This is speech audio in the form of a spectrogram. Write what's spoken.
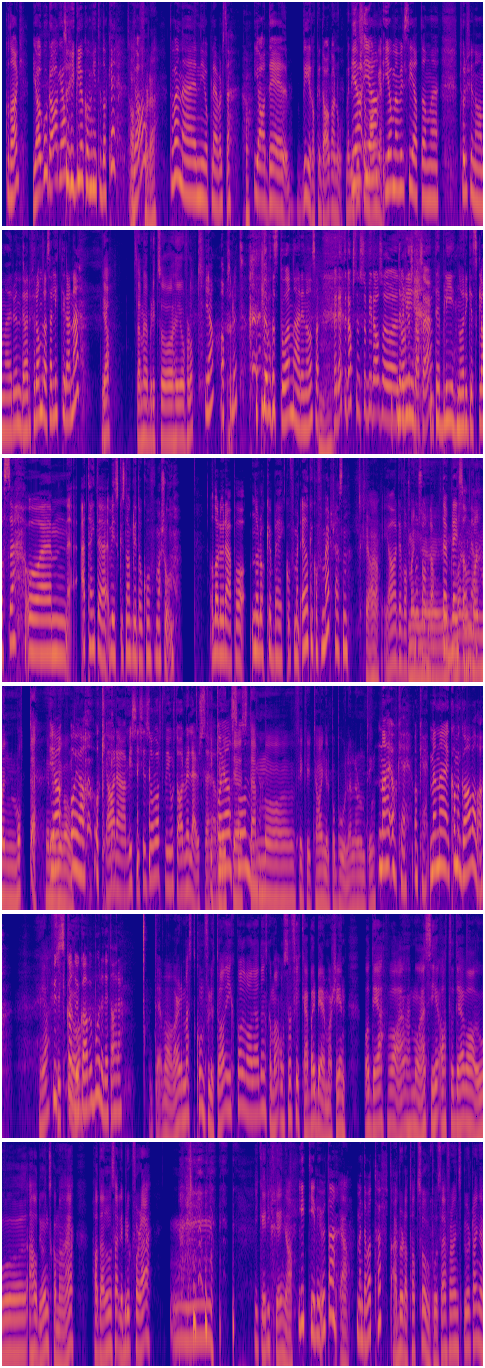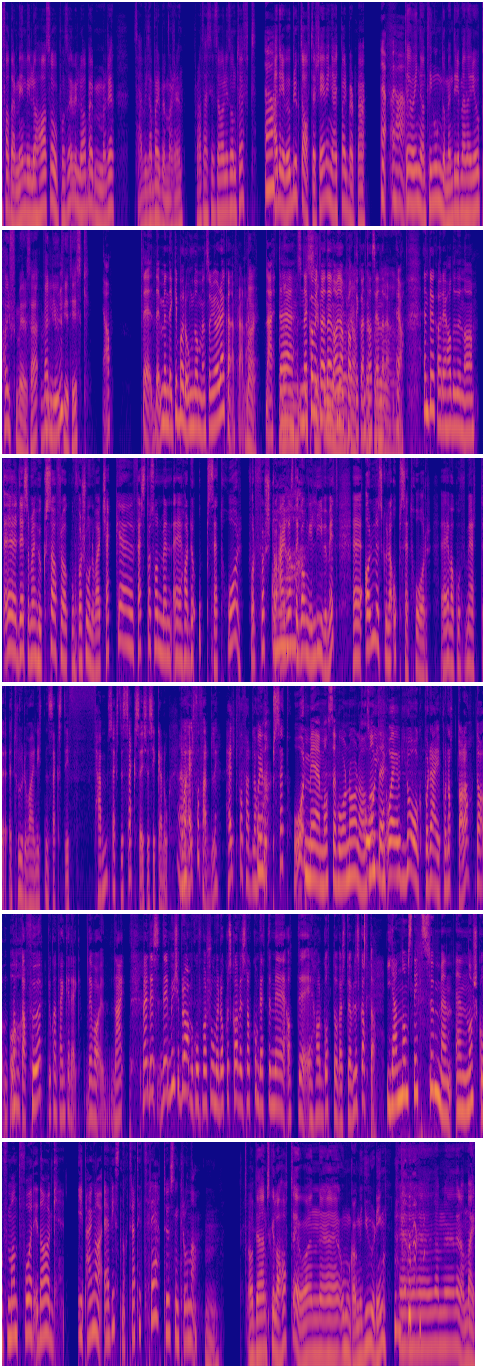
God dag. Ja, god dag, ja. Så hyggelig å komme hit til dere. Takk ja. for det. Det var en uh, ny opplevelse. Ja, det blir noen dager nå, men ikke ja, så ja, mange. Jo, men jeg vil si at han, uh, Torfinn og han, Rune de har forandra seg litt. Grann. Ja. De er blitt så høye og flott. Ja, absolutt. det var stående her inne også. Mm. Men etter Dagsnytt så blir det altså norgesklasse? Det blir norgesklasse. Og um, jeg tenkte vi skulle snakke litt om konfirmasjon. Og da lurer jeg på, når dere ble konfirmert Er dere konfirmert, forresten? Ja, ja. Ja, det ble noe sånn, da. eh, Det ble sånn, ja. Man, man, man måtte. Ja, å ja, ok. Ja, da, Hvis ikke så ble vi gjort arveløse. Fikk jo ja, ikke sånn, stemme og fikk jo ikke handel på polet eller noen ting. Nei, ok. ok. Men eh, hva med gaver, da? Ja, Husker du også. gavebordet ditt, Are? Det var vel mest konvolutter det gikk på, det var det jeg hadde ønska meg. Og så fikk jeg barbermaskin. Og det var, må jeg si at det var jo Jeg hadde jo ønska meg det. Hadde jeg noen særlig bruk for det? Mm, ikke riktig ennå. Litt tidlig ute, Ja. men det var tøft, da. Jeg burde ha tatt sovepose, for han spurte han fadderen min vil du ha sovepose, vil du ha barbermaskin. Så jeg vil ha barbermaskin, for at jeg syntes det var litt sånn tøft. Ja, Jeg driver jo og brukte aftershave ennå, jeg ikke barbert meg. ja, ja. Det er jo innen ting ungdommen driver med, det er jo å parfymere seg veldig ukritisk. Det, det, men det er ikke bare ungdommen som gjør det, kan jeg fortelle. Nei. Nei, det, Men det kan vi ta, det er en annen prat ja, vi kan ta kan senere. Ja. Enn du, Kari, hadde du noe Eh, Det som jeg husker fra konfirmasjonen, var en kjekk eh, fest og sånn, men jeg hadde oppsett hår for første og Å, ja. eneste gang i livet mitt. Eh, Alle skulle ha oppsett hår. Jeg var konfirmert, jeg tror det var i 65, er ikke sikker nå. Det var helt forferdelig. Helt forferdelig Jeg har ja. oppsett hår. Med masse hårnåler og sånt. Oi, og jeg lå på deg på natta, da. da natta før. Du kan tenke deg. Det var Nei. Men det, det er mye bra med konfirmasjon, men dere skal vel snakke om dette med at det har gått over støvleskafta? Gjennomsnittssummen en norsk konfirmant får i dag i penger, er visstnok 33 000 kroner. Og det de skulle ha hatt, er jo en uh, omgang juling, Uh, de delene der.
